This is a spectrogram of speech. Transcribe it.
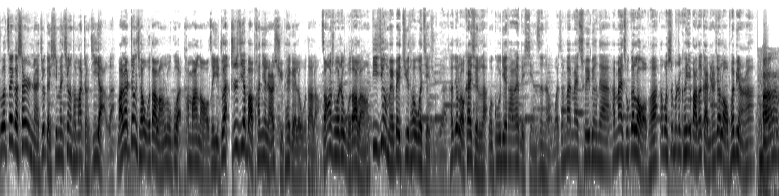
说这个事儿呢，就给西门庆他妈整急眼了。完了，正巧武大郎路过，他妈脑子一转，直接把潘金莲许配给了武大郎。咱说这武大郎毕竟没被剧透过结局啊，他就老开心了。我估计他还得寻思呢，我这卖卖炊饼的，还卖出个老婆，那我是不是可以把他改名叫老婆饼啊？啊！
